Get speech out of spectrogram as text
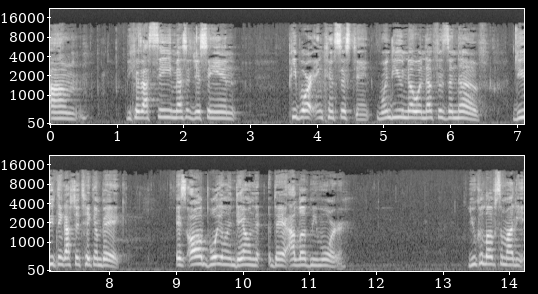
Um, because I see messages saying people are inconsistent. When do you know enough is enough? Do you think I should take him back? It's all boiling down that I love me more. You can love somebody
